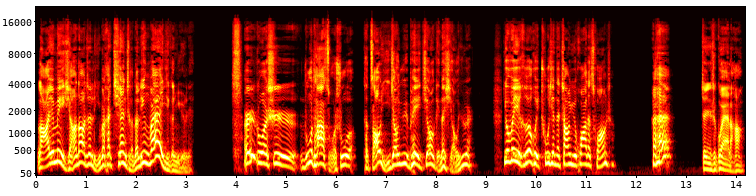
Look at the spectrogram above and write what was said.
老爷没想到这里边还牵扯到另外一个女人。而若是如他所说，他早已将玉佩交给那小月，又为何会出现在张玉花的床上？嘿嘿，真是怪了哈！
